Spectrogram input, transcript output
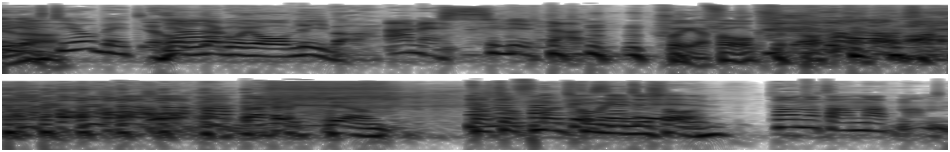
är jättejobbigt. Hundar går ju att avliva. Nej men sluta. Chefer också. Verkligen. Nej, Fast då men får man inte komma in i USA. Ta något annat namn.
